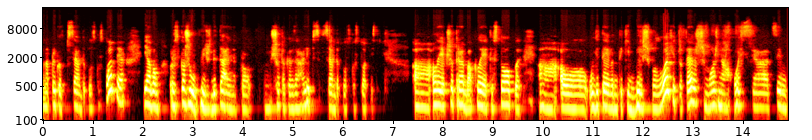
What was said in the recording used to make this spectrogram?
наприклад, псевдоплоскостопія, я вам розкажу більш детально про що таке взагалі псевдоплоскостопість. Але якщо треба клеїти стопи, а, у дітей вони такі більш вологі, то теж можна ось е, цим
